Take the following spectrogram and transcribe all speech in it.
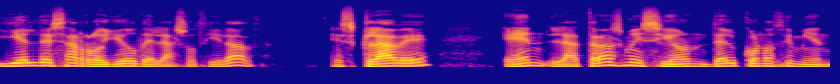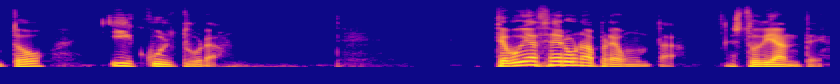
y el desarrollo de la sociedad. Es clave en la transmisión del conocimiento y cultura. Te voy a hacer una pregunta, estudiante.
